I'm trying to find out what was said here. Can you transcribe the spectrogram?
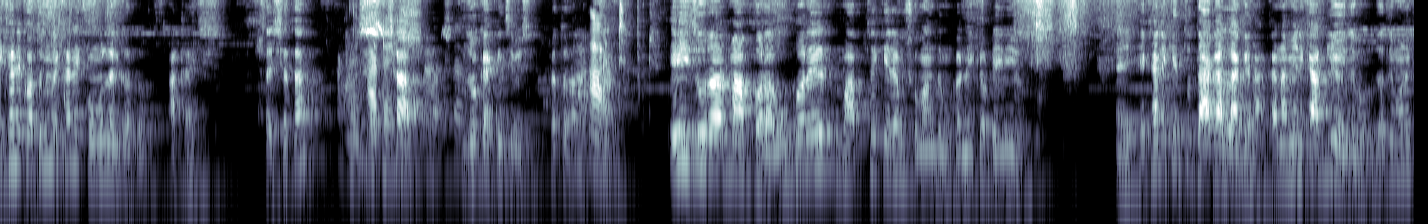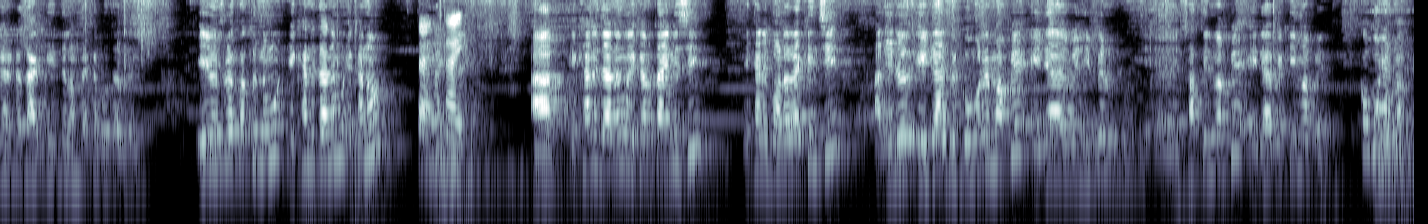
এখানে কত নেব এখানে কোমল লাইন কত? আঠাইশ। সাতা? আঠাশ। সাত। যোগ এক ইঞ্চি বেশি। কত? আট। এই জোড়ার মাপ বড়া উপরের মাপ থেকে এরকম সমান দেবো কারণ একেও ডেনি হোক এখানে কিন্তু দাগ আর লাগে না কারণ আমি এখানে কাটলি হয়ে যাব। যদি মনে করেন একটা দাগ দিয়ে দিলাম দেখা বোঝা যাবে এই অংশটা কত নেব এখানে যা নেব এখানেও তাই। আর এখানে যা নেব এখানেও তাই নিছি। এখানে বর্ডার এক ইঞ্চি। আর এটা এইটা আসবে কোমরের মাপে এইটা আসবে হিপের ছাতির মাপে এইটা আসবে কি মাপে? কোমরের মাপে।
